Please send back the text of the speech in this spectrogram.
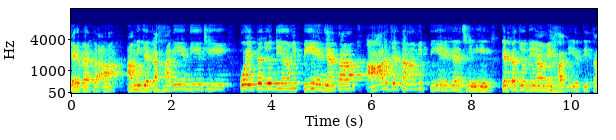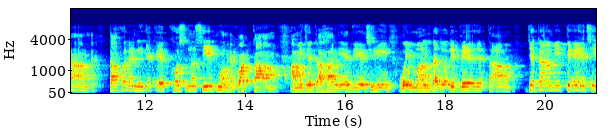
হে বেটা আমি যেটা হারিয়ে দিয়েছি ওইটা যদি আমি পেয়ে যেতাম, আর যেটা আমি পেয়ে গেছি, এটা যদি আমি হারিয়ে দিতাম, তাহলে নিজেকে খুশনসিব মনে করতাম। আমি যেটা হারিয়ে দিয়েছি, ওই মালটা যদি পেয়ে যেতাম, যেটা আমি পেয়েছি,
